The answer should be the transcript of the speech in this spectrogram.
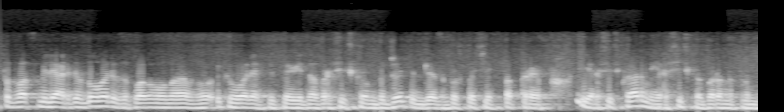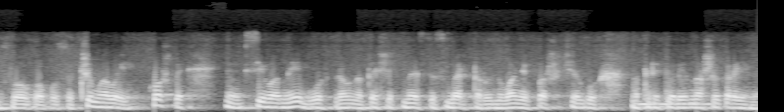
120 мільярдів доларів заплановано в еквівалент відповідно в російському бюджеті для забезпечення потреб і російської армії, і російського оборонно-промислового комплексу. Чималі кошти. е, Всі вони будуть спрямовані на те, щоб нести смерть та руйнування в першу чергу на території нашої країни.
